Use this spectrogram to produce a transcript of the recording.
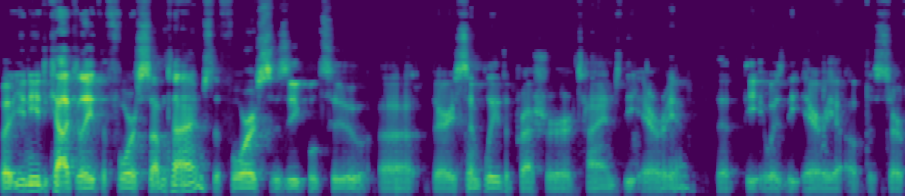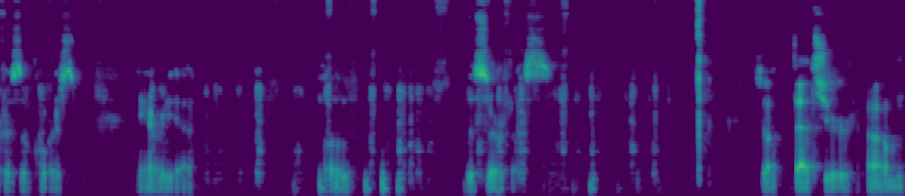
but you need to calculate the force sometimes. The force is equal to uh, very simply the pressure times the area. That the, it was the area of the surface, of course, area of the surface. So that's your um,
